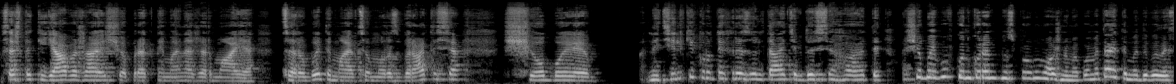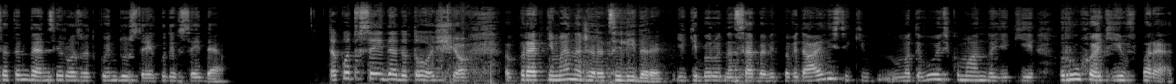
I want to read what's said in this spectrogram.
все ж таки, я вважаю, що проектний менеджер має це робити, має в цьому розбиратися, щоб не тільки крутих результатів досягати, а щоб і був конкурентно спроможним. Пам'ятаєте, ми дивилися тенденції розвитку індустрії, куди все йде. Так от все йде до того, що проектні менеджери це лідери, які беруть на себе відповідальність, які мотивують команду, які рухають її вперед.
